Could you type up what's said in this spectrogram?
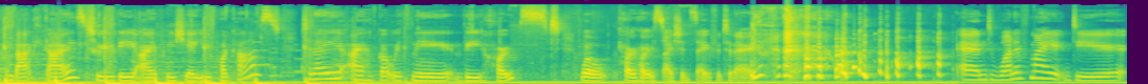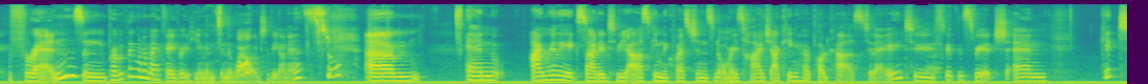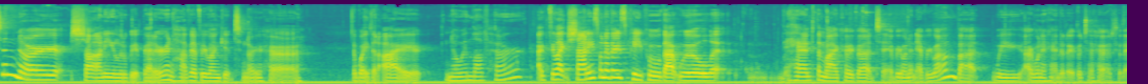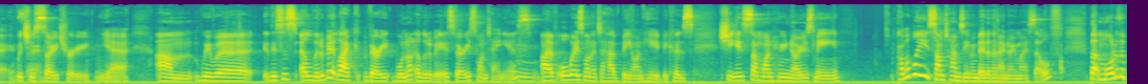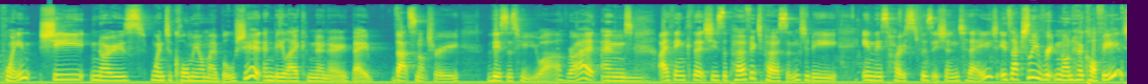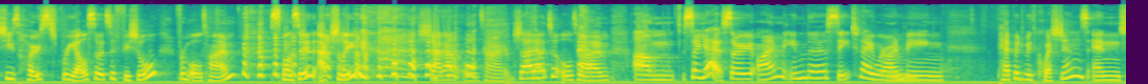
welcome back, guys, to the I Appreciate You podcast. Today, I have got with me the host, well, co host, I should say, for today. and one of my dear friends, and probably one of my favorite humans in the world, to be honest. Um, and I'm really excited to be asking the questions and almost hijacking her podcast today to flip the switch and get to know Shani a little bit better and have everyone get to know her the way that I know and love her. I feel like Shani's one of those people that will hand the mic over to everyone and everyone, but we I want to hand it over to her today. Which is so true. Yeah. Um, we were, this is a little bit like very, well, not a little bit, it's very spontaneous. I've always wanted to have B on here because she is someone who knows me probably sometimes even better than I know myself. But more to the point, she knows when to call me on my bullshit and be like, no, no, babe, that's not true. This is who you are, right? And I think that she's the perfect person to be in this host position today. It's actually written on her coffee. She's host Brielle, so it's official from all time. Sponsored, actually. Shout out all time. Shout out to all time. Um, so yeah, so I'm in the seat today where I'm being peppered with questions, and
